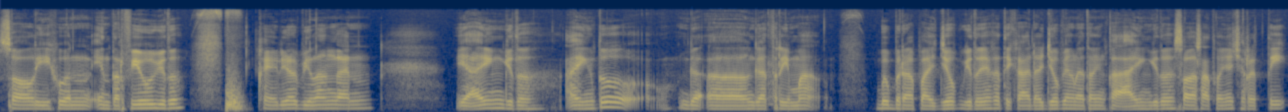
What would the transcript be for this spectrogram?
Solihun interview gitu. Kayak dia bilang kan ya aing gitu. Aing tuh nggak eh, nggak uh, terima beberapa job gitu ya ketika ada job yang datang ke aing gitu. Salah satunya ceriti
